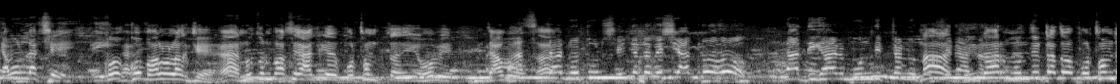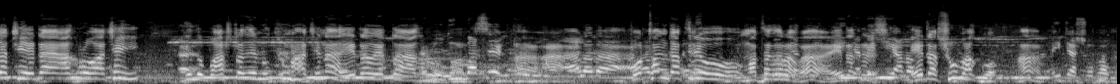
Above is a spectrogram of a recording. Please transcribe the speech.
কেমন লাগছে খুব খুব ভালো লাগছে। হ্যাঁ নতুন বাসে আজকে প্রথম হবে যাব। হ্যাঁ। নতুন সেই জন্য বেশি আগ্রহ? না দীঘার মন্দিরটা নতুন না দীঘার মন্দিরটা তো প্রথম যাচ্ছি এটা আগ্রহ আছেই। কিন্তু বাসটা যে নতুন আছে না এটাও একটা আগ্রহ। নতুন বাসে হ্যাঁ, হ্যাঁ। আলাদা প্রথম যাত্রীও মাথা খারাপ হ্যাঁ এটা বেশি এটা সৌভাগ্য হ্যাঁ। এটা সৌভাগ্য।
